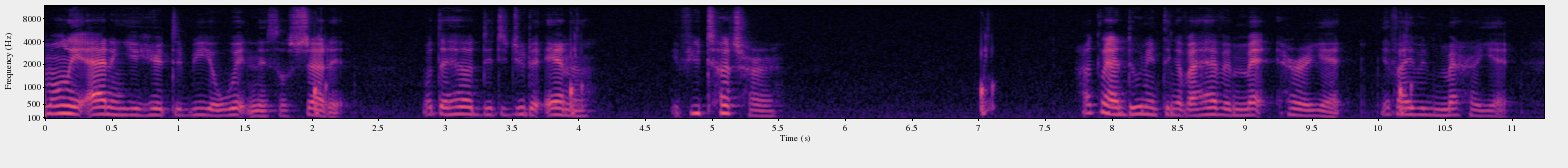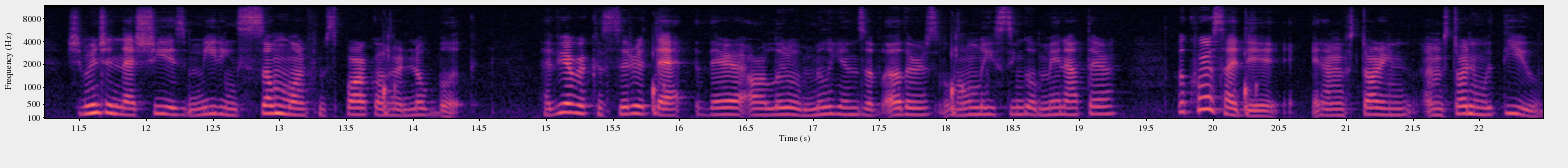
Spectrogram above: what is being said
I'm only adding you here to be a witness, so shut it. What the hell did you do to Anna? If you touch her, how can I do anything if I haven't met her yet? If I even met her yet? She mentioned that she is meeting someone from Spark on her notebook. Have you ever considered that there are little millions of others lonely single men out there? Of course I did, and I'm starting I'm starting with you.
